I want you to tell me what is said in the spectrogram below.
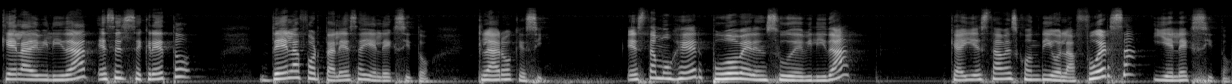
que la debilidad es el secreto de la fortaleza y el éxito. Claro que sí. Esta mujer pudo ver en su debilidad que ahí estaba escondido la fuerza y el éxito.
